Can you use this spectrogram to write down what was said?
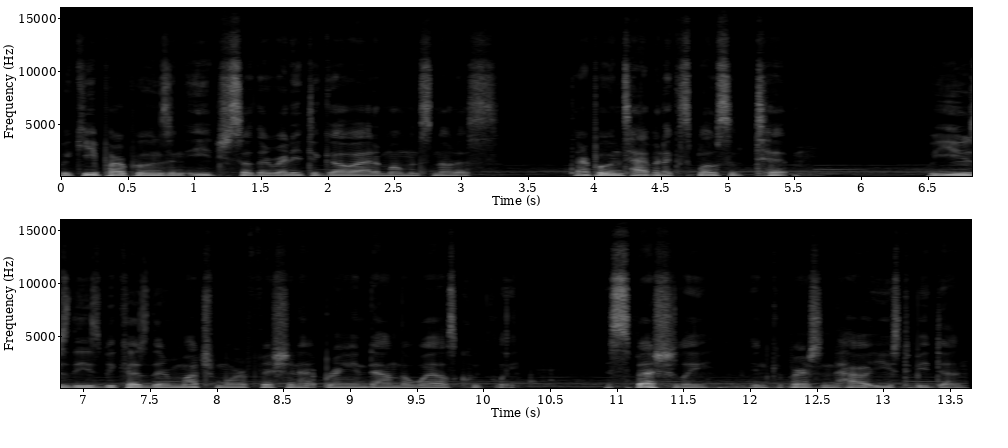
We keep harpoons in each so they're ready to go at a moment's notice. The harpoons have an explosive tip. We use these because they're much more efficient at bringing down the whales quickly especially in comparison to how it used to be done.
